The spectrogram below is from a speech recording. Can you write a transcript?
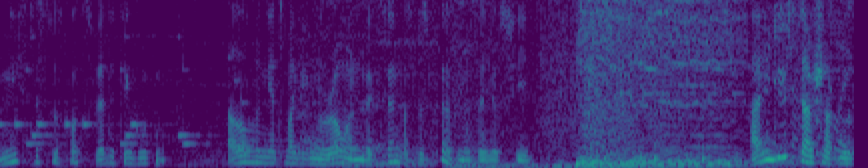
nichtsdestotrotz werde ich den guten Alvin jetzt mal gegen Rowan wechseln. Was bist du denn für ein hässliches Vieh? Ein Düsterschatten,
